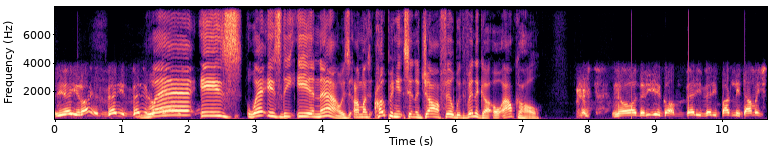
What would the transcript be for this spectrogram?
you're right. Very, very. Where is where is the ear now? Is I'm hoping it's in a jar filled with vinegar or alcohol. No, the ear got very, very badly damaged.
